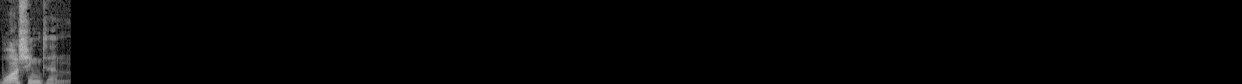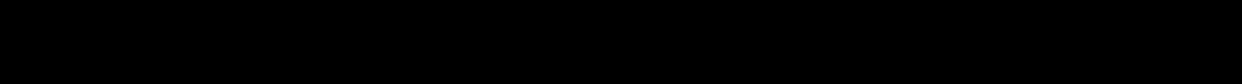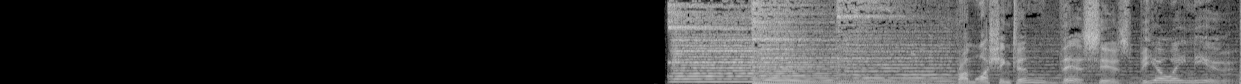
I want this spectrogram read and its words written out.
Washington. From Washington, this is VOA News.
